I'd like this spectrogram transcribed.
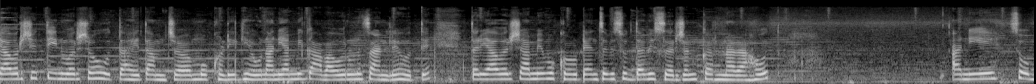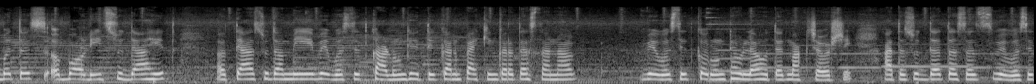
यावर्षी तीन वर्ष होत आहेत आमच्या मुखडी घेऊन आणि आम्ही गावावरूनच आणले होते. तर यावर्षी आम्ही मुखवट्यांचं सुद्धा विसर्जन करणार आहोत. आणि सोबतच बॉडीजसुद्धा आहेत. त्यासुद्धा मी व्यवस्थित काढून घेते. कारण पॅकिंग करत असताना व्यवस्थित करून ठेवल्या होत्या मागच्या वर्षी. आतासुद्धा तसंच व्यवस्थित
